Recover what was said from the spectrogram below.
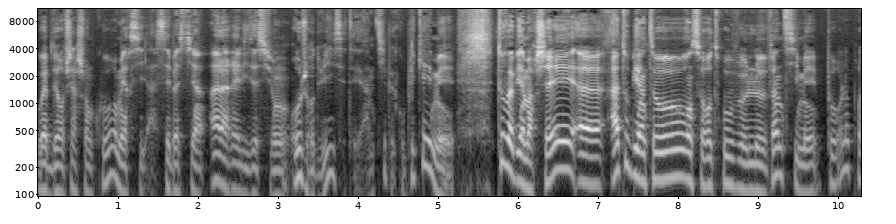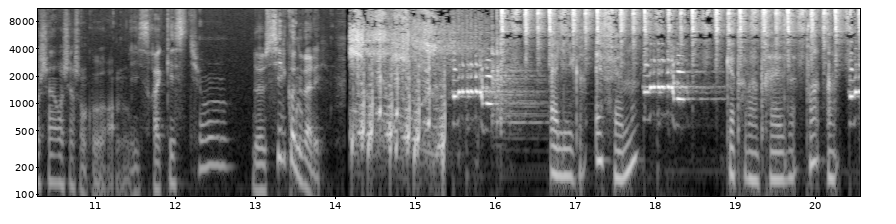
web de Recherche en cours. Merci à Sébastien à la réalisation aujourd'hui. C'était un petit peu compliqué, mais tout va bien marcher. Euh, à tout bientôt. On se retrouve le 26 mai pour le prochain Recherche en cours. Il sera question de Silicon Valley. Aligre FM 93.1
